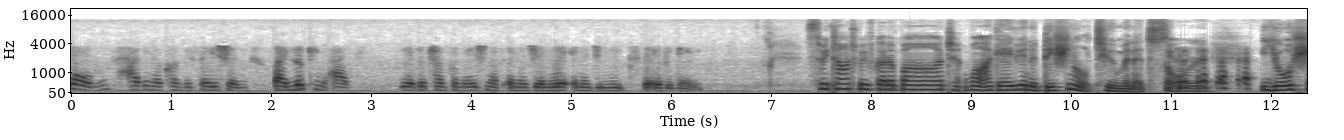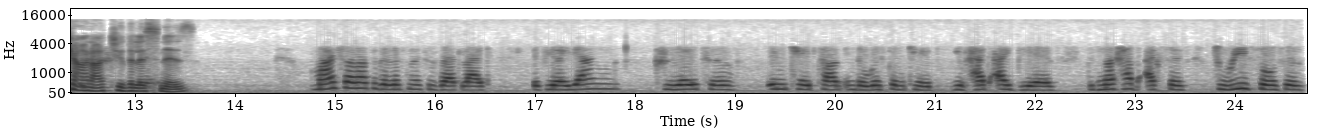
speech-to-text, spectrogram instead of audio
forms having a conversation by looking at yeah, the transformation of energy and where energy meets the everyday. Sweetheart, we've got about, well, I gave you an additional two minutes, so your shout out to the listeners. My shout out to the listeners is that, like, if you're a young, creative in Cape Town, in the Western Cape, you've had ideas, did not have access to resources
